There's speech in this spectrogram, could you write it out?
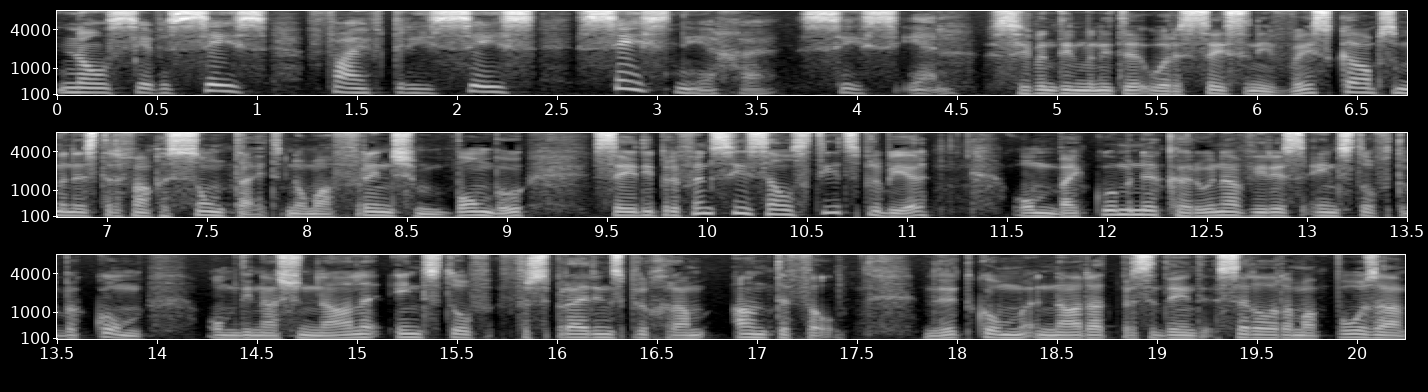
076 536 6961 17 minute oor 6 in die Wes-Kaapse minister van gesondheid Noma French Mbombo sê die provinsie sal steeds probeer om bykomende koronavirus-enstof te bekom om die nasionale enstof verspreidingsprogram aan te vul. Dit kom nadat president Cyril Ramaphosa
